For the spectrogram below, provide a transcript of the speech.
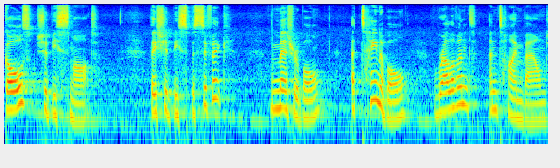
Goals should be SMART. They should be specific, measurable, attainable, relevant and time-bound.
